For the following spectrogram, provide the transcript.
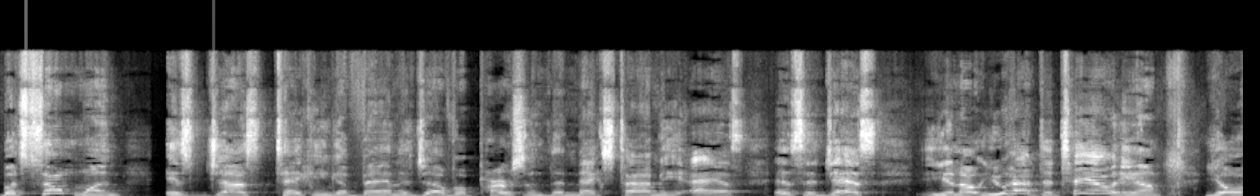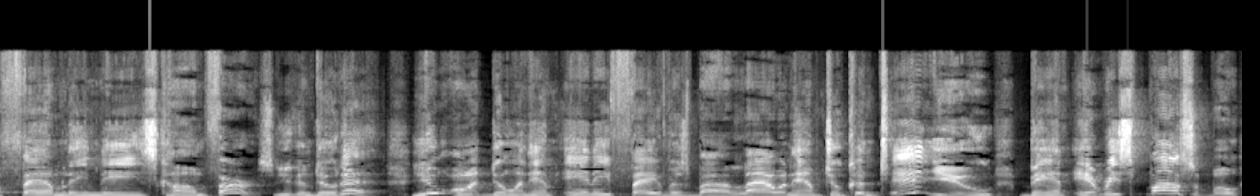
But someone is just taking advantage of a person the next time he asks and suggests, you know, you have to tell him your family needs come first. You can do that. You aren't doing him any favors by allowing him to continue being irresponsible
